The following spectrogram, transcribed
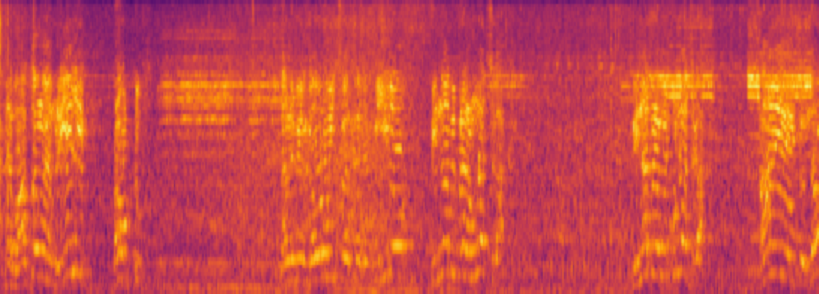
అంటే వాస్తవంగా ఐఎమ్ రియల్లీ ప్రౌడ్ టు నన్ను మీరు గౌరవించవలసిన మీలో భిన్నాభిప్రాయాలు ఉండొచ్చుగా భిన్నాభిప్రాయం మీకు ఉండొచ్చుగా కానీ ఏదైతుందో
